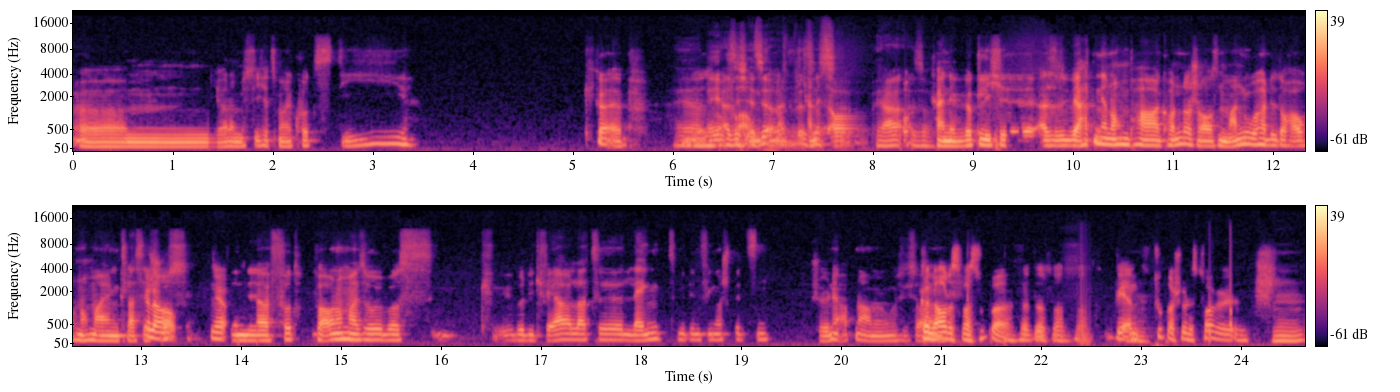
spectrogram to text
ähm, ja, da müsste ich jetzt mal kurz die Kicker-App. Ja, nee, so also ich, also, es Ich kann ist, jetzt auch ja, also, keine wirkliche. Also, wir hatten ja noch ein paar Konterchancen. Manu hatte doch auch noch mal einen klasse Genau, Schuss, ja. den der Fürth auch noch mal so übers, über die Querlatte lenkt mit den Fingerspitzen. Schöne Abnahme, muss ich sagen. Genau, das war super. Das war, wäre ein Mhm. super schönes Tor gewesen. hm.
